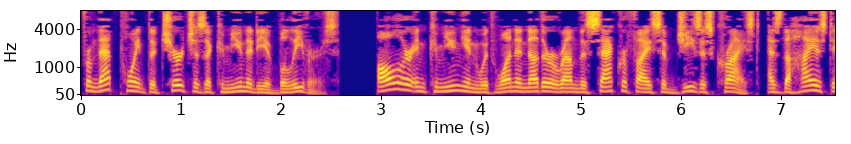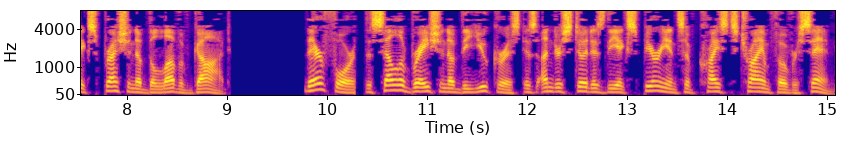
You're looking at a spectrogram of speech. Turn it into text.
From that point the Church is a community of believers. All are in communion with one another around the sacrifice of Jesus Christ, as the highest expression of the love of God. Therefore, the celebration of the Eucharist is understood as the experience of Christ's triumph over sin.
